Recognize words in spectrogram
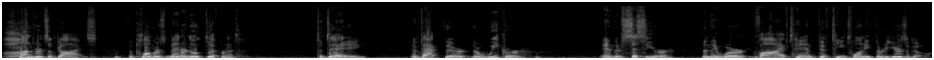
hundreds of guys. The plumbers, men are no different today. In fact, they're they're weaker and they're sissier than they were 5, 10, 15, 20, 30 years ago.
